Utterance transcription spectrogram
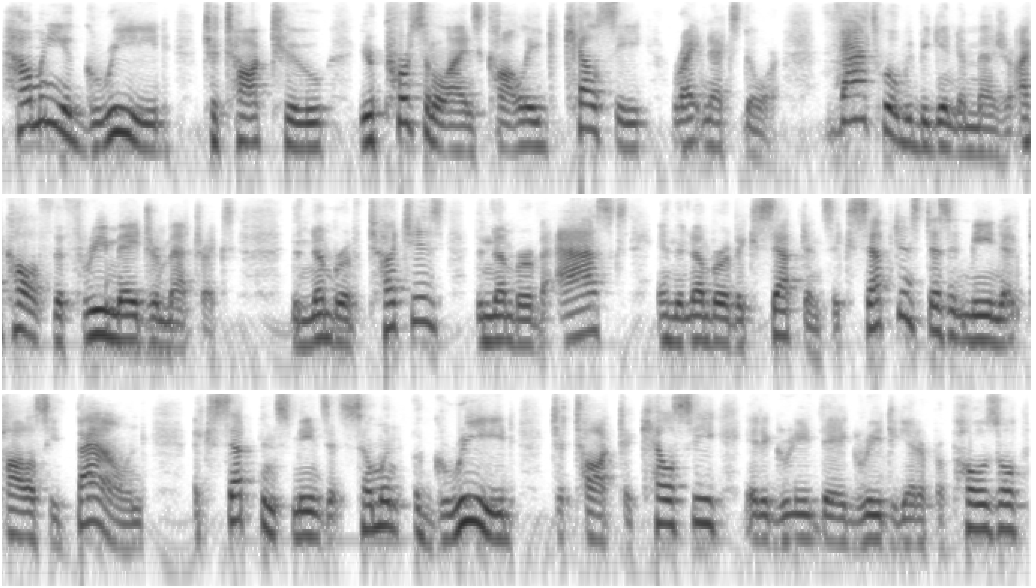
how many agreed to talk to your personal lines colleague, Kelsey, right next door? That's what we begin to measure. I call it the three major metrics the number of touches, the number of asks, and the number of acceptance. Acceptance doesn't mean a policy bound. Acceptance means that someone agreed to talk to Kelsey. It agreed, they agreed to get a proposal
